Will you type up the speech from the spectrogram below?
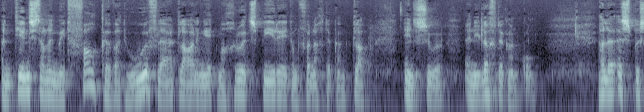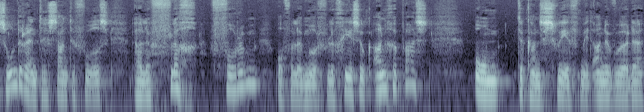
in teenstelling met valke wat hoë vlerklading het, maar groot spiere het om vinnig te kan klap en so in die lug te kan kom. Hulle is besonder interessante voëls. Hulle vlugvorm of hulle morfologie is ook aangepas om te kan sweef. Met ander woorde,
